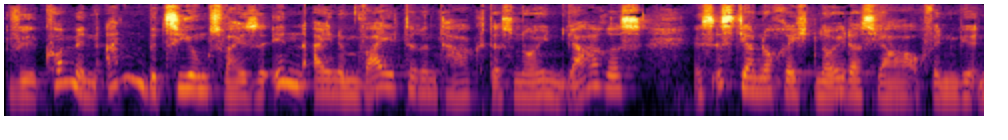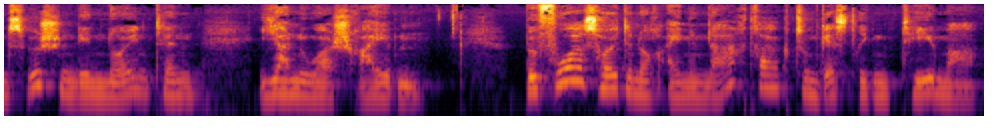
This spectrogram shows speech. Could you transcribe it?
Willkommen an bzw. in einem weiteren Tag des neuen Jahres. Es ist ja noch recht neu das Jahr, auch wenn wir inzwischen den 9. Januar schreiben. Bevor es heute noch einen Nachtrag zum gestrigen Thema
